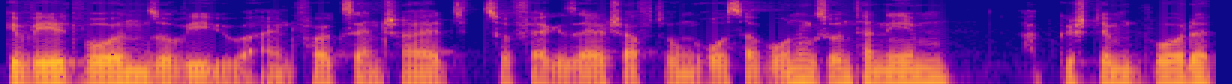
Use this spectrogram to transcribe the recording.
gewählt wurden, sowie über einen Volksentscheid zur Vergesellschaftung großer Wohnungsunternehmen abgestimmt wurde.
